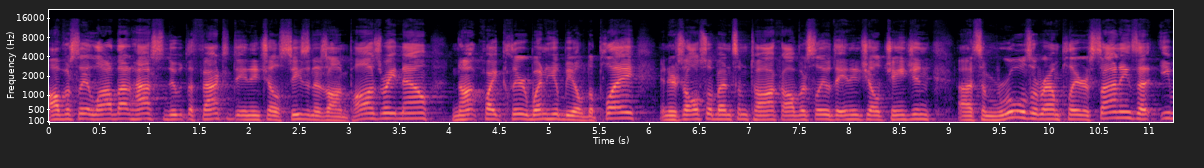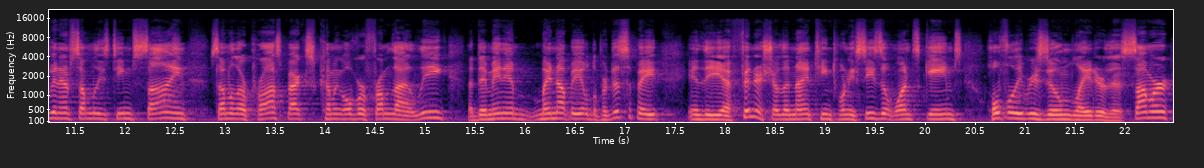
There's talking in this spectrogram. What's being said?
Obviously, a lot of that has to do with the fact that the NHL season is on pause right now. Not quite clear when he'll be able to play. And there's also been some talk, obviously, with the NHL changing uh, some rules around player signings that even if some of these teams sign some of their prospects coming over from that league, that they may, may not be able to participate in the uh, finish of the 1920 season once games hopefully resume later this summer.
